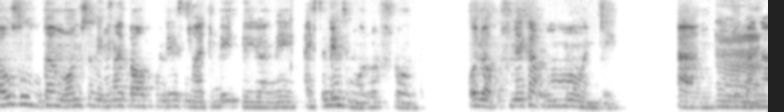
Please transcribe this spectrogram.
awuzuvuka ngomso ngenxa yoba ufunde ezi ncwadi ube yibhiliyonere ayisebenzi ngolo hlobo kodwa kufuneka umonde um into yobana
